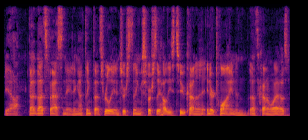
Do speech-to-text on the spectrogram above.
Yeah, that that's fascinating. I think that's really interesting, especially how these two kind of intertwine, and that's kind of why I was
